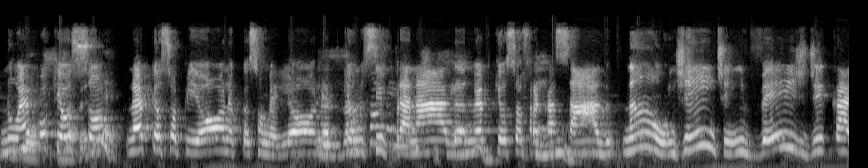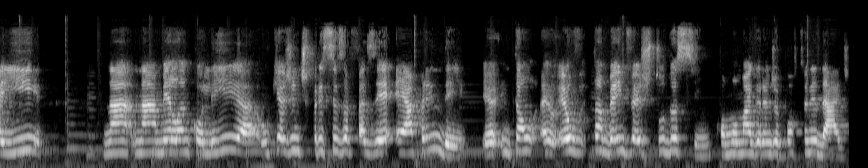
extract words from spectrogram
Não é porque eu sou, não é porque eu sou pior, não é porque eu sou melhor, não é porque eu não sirvo para nada, sim. não é porque eu sou fracassado. Sim. Não, gente, em vez de cair na, na, melancolia, o que a gente precisa fazer é aprender. Eu, então, eu, eu, também vejo tudo assim, como uma grande oportunidade.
